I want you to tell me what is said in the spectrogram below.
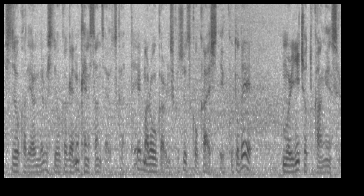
静岡でやるんであれば静岡県の県産材を使って、まあ、ローカルに少しずつこう返していくことで森にちょっと還元する。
